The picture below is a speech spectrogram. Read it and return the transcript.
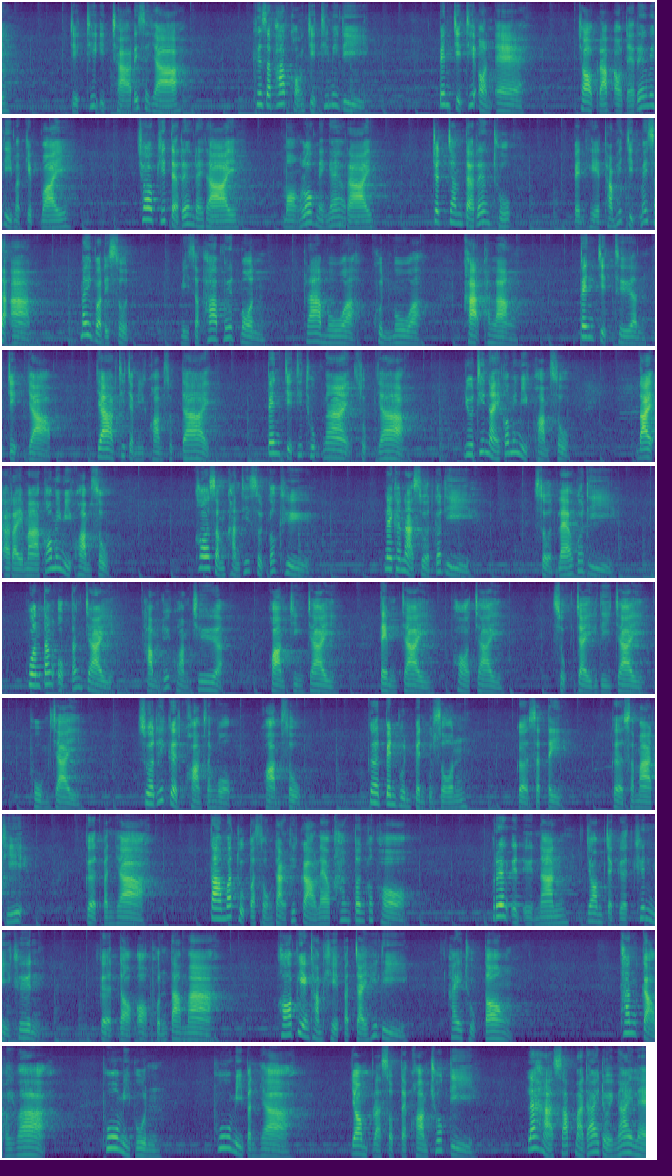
จิตที่อิจฉาริษยา คือสภาพของจิตที่ไม่ดี เป็นจิตที่อ่อนแอ ชอบรับเอาแต่เรื่องไม่ดีมาเก็บไว้ ชอบคิดแต่เรื่องร้ายๆ มองโลกในแง่ร้าย จดจำแต่เรื่องทุกข์ เป็นเหตุทำให้จิตไม่สะอาด ไม่บริสุทธิ์ มีสภาพมืดมน พร่ามัว ขุ่นมัว ขาดพลัง เป็นจิตเถื่อน จิตหยาบ ยากที่จะมีความสุขได้ เป็นจิตที่ทุกข์ง่าย สุขยาก อยู่ที่ไหนก็ไม่มีความสุข ได้อะไรมาก็ไม่มีความสุขข้อสำคัญที่สุดก็คือ ในขณะสวดก็ดี สวดแล้วก็ดี ควรตั้งอกตั้งใจทำด้วยความเชื่อ ความจริงใจ เต็มใจ พอใจ สุขใจดีใจ ภูมิใจ สวดให้เกิดความสงบ ความสุข เกิดเป็นบุญเป็นกุศล เกิดสติ เกิดสมาธิ เกิดปัญญา ตามวัตถุประสงค์ดังที่กล่าวแล้วข้างต้นก็พอ เรื่องอื่นๆนั้นย่อมจะเกิดขึ้นมีขึ้น เกิดดอกออกผลตามมา ขอเพียงทำเหตุปัจจัยให้ดี ให้ถูกต้อง ท่านกล่าวไว้ว่า ผู้มีบุญ ผู้มีปัญญา ย่อมประสบแต่ความโชคดี และหาทรัพย์มาได้โดยง่ายแล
